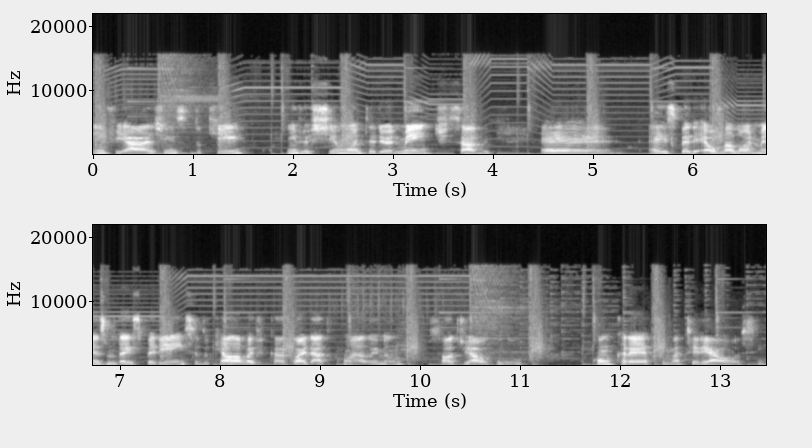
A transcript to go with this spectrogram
em viagens do que investiam anteriormente, sabe? É, é, é o valor mesmo da experiência do que ela vai ficar guardado com ela e não só de algo concreto, material, assim.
